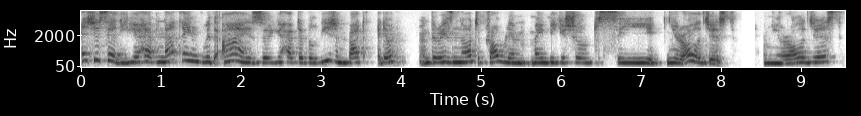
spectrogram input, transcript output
and she said, You have nothing with eyes, you have double vision, but I don't there is not a problem. Maybe you should see neurologist. Neurologist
